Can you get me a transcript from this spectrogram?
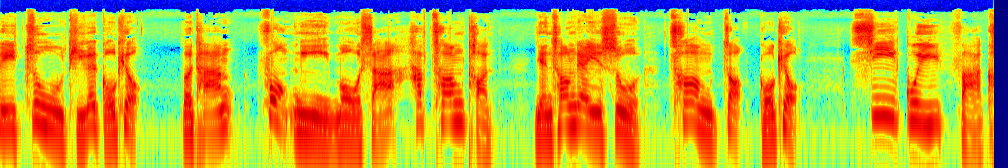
为主题的歌曲，来听福尔摩沙合唱团演唱的一首创作歌曲《四季花开》。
